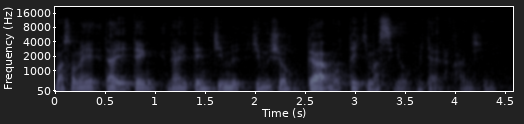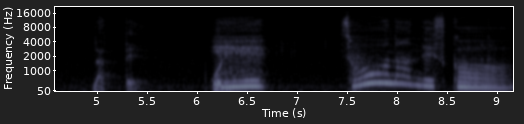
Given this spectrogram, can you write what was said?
まあ、その代理店代理店事務事務所が持っていきますよみたいな感じになっておりへえそうなんですか。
